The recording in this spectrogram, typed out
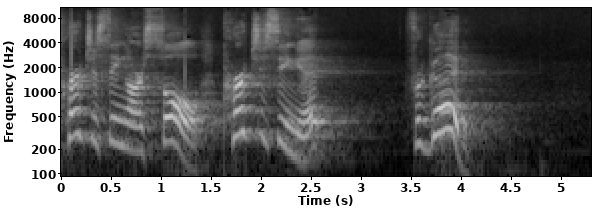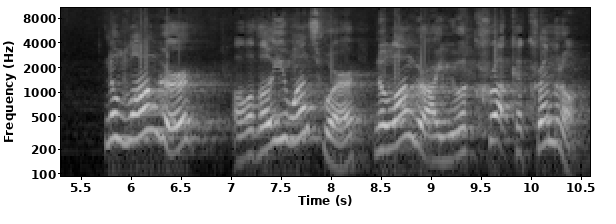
purchasing our soul, purchasing it for good. No longer, although you once were, no longer are you a crook, a criminal.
